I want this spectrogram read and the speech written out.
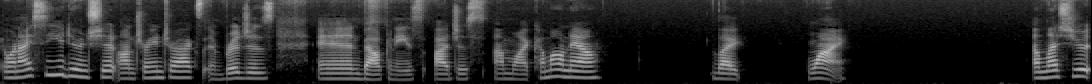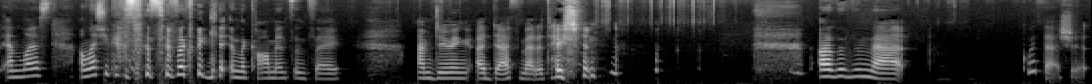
And when I see you doing shit on train tracks and bridges and balconies, I just I'm like, "Come on now." Like why? Unless you're unless unless you can specifically get in the comments and say, "I'm doing a death meditation." Other than that, quit that shit.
